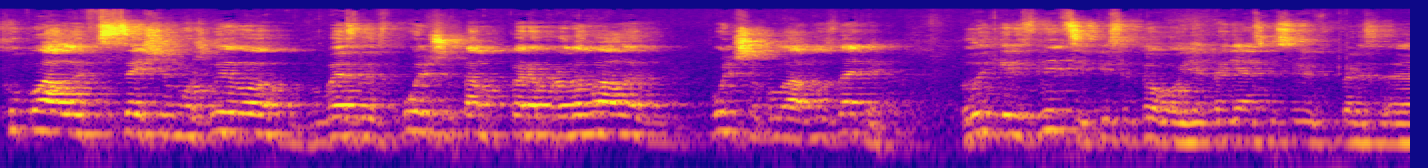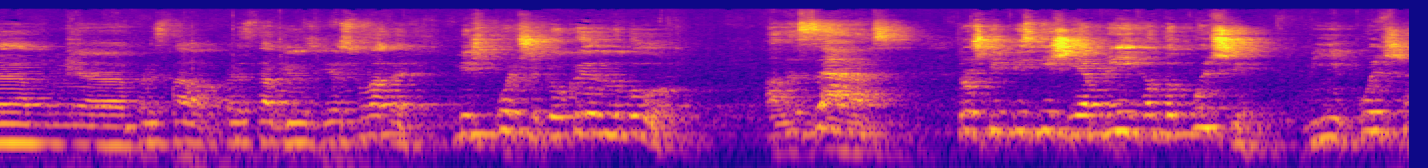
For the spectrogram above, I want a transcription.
скупали все, що можливо, везли в Польщу, там перепродавали. Польща була, ну знаєте, великі різниці після того, як Радянський Союз е, е, перестав, перестав існувати, між Польщею та Україною не було. Але зараз, трошки пізніше, я приїхав до Польщі, мені Польща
